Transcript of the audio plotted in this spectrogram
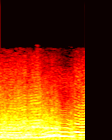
Oh!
